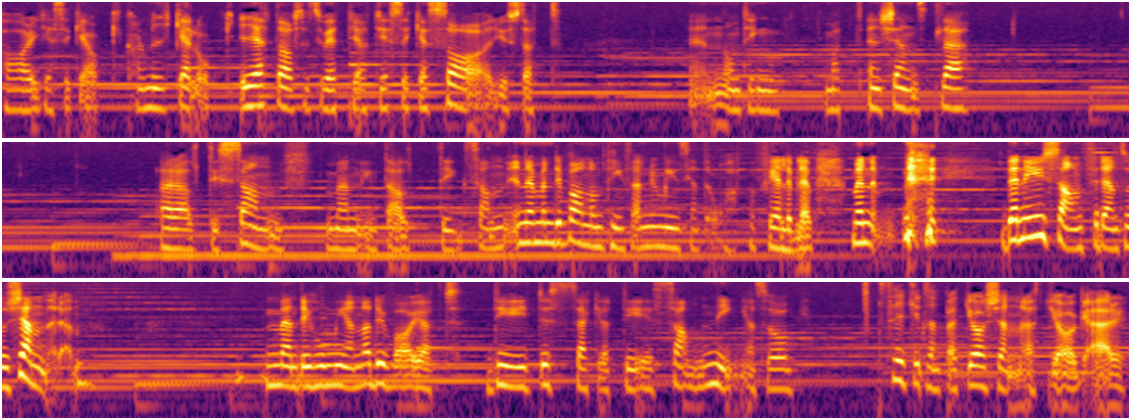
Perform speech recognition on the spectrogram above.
par, Jessica och Carl Mikael. Och i ett avsnitt så vet jag att Jessica sa just att eh, någonting om att en känsla är alltid sann men inte alltid sann. Nej men det var någonting så här, nu minns jag inte, åh vad fel det blev. Men den är ju sann för den som känner den. Men det hon menade var ju att det är inte säkert att det är sanning. Alltså, säg till exempel att jag känner att jag är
